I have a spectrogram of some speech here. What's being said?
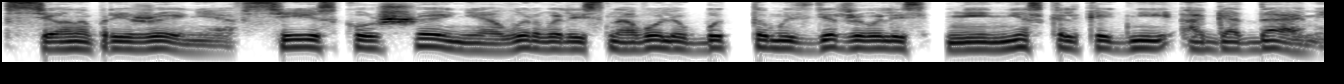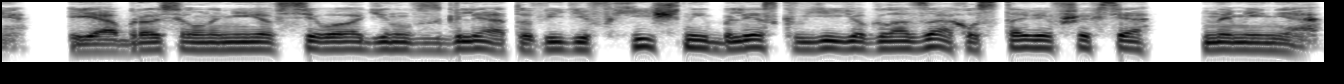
Все напряжение, все искушения вырвались на волю, будто мы сдерживались не несколько дней, а годами. Я бросил на нее всего один взгляд, увидев хищный блеск в ее глазах, уставившихся на меня.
